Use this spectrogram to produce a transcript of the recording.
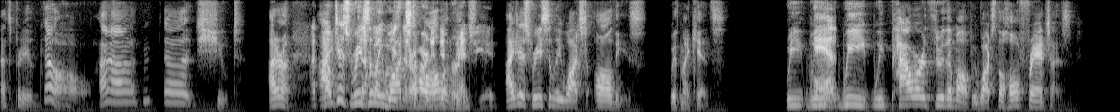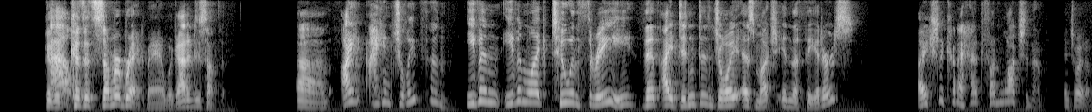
That's pretty. No. Uh, uh shoot. I don't know. I, I just recently watched all of these. I just recently watched all these with my kids. We we and? we we powered through them all. We watched the whole franchise. because it's summer break, man. We got to do something. Um, I I enjoyed them. Even even like two and three that I didn't enjoy as much in the theaters. I actually kind of had fun watching them. enjoyed them.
